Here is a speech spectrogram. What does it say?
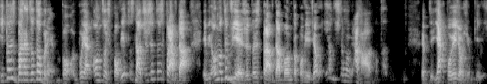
I to jest bardzo dobre, bo, bo jak on coś powie, to znaczy, że to jest prawda. On o tym wie, że to jest prawda, bo on to powiedział i on się mówi, aha, no to jak powiedział Ziemkiewicz,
